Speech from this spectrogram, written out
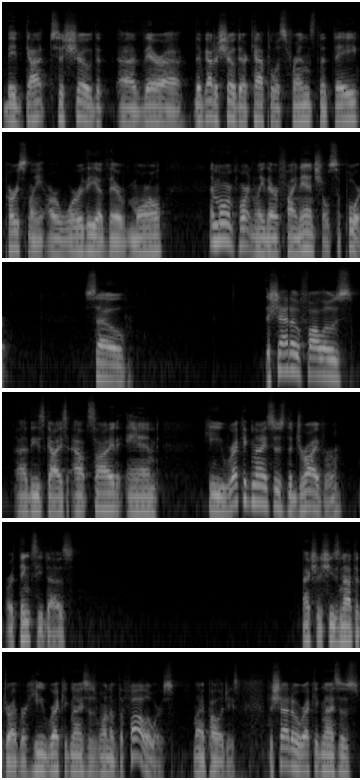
They've got to show that uh, they're uh, they've got to show their capitalist friends that they personally are worthy of their moral and more importantly their financial support. So the shadow follows uh, these guys outside and he recognizes the driver or thinks he does Actually, she's not the driver. He recognizes one of the followers. My apologies. The shadow recognizes,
